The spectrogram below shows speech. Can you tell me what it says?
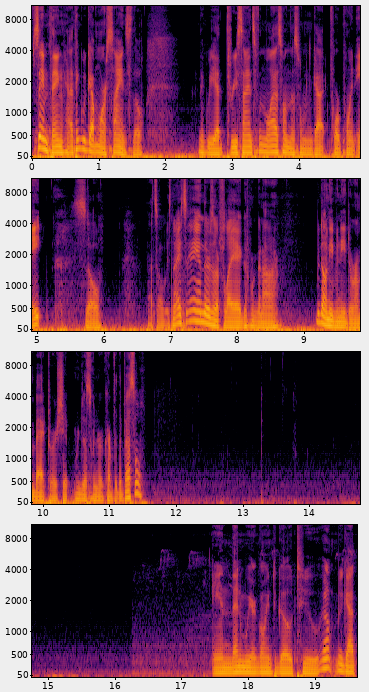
same thing. I think we got more science, though. I think we had three science from the last one. This one got 4.8, so that's always nice. And there's our flag. We're gonna... We don't even need to run back to our ship. We're just gonna recover the vessel. And then we are going to go to, Oh, we got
